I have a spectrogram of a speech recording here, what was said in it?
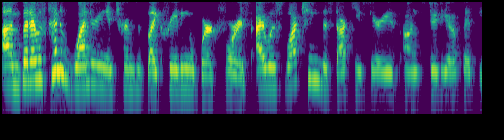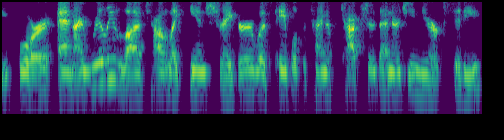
Um, but I was kind of wondering in terms of like creating a workforce. I was watching this docu series on Studio 54, and I really loved how like Ian Schrager was able to kind of capture the energy in New York City,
